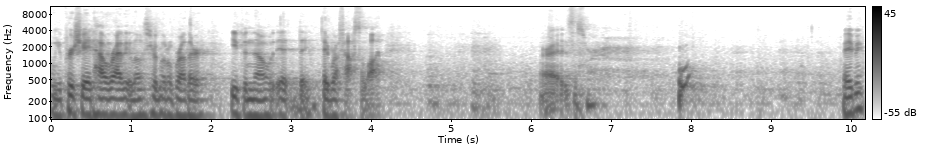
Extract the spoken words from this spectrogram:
we appreciate how Riley loves her little brother even though it, they, they roughhouse a lot. All right, is this more? Maybe?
